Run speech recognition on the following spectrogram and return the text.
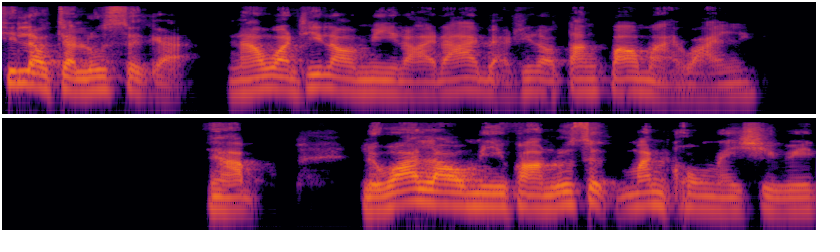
ที่เราจะรู้สึกอะนะวันที่เรามีรายได้แบบที่เราตั้งเป้าหมายไว้นะครับ หรือว่าเรามีความรู้สึกมั่นคงในชีวิต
